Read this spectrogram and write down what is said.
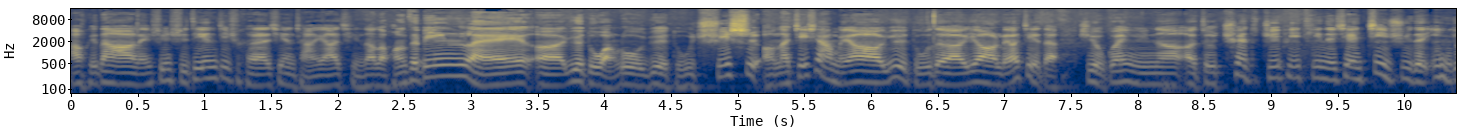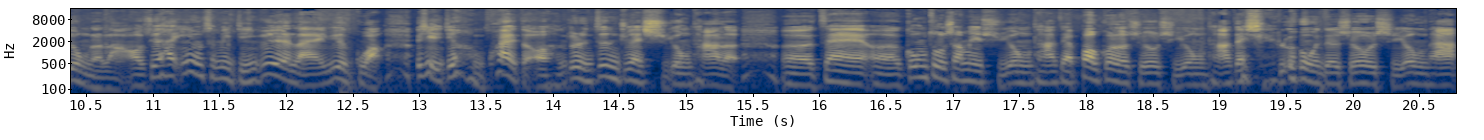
好，回到连线时间，继续和现场邀请到了黄泽斌来呃阅读网络阅读趋势哦。那接下来我们要阅读的、要了解的是有关于呢呃这个 Chat GPT 呢现在继续的应用了啦哦，所以它应用层面已经越来越广，而且已经很快的哦，很多人真的就在使用它了。呃，在呃工作上面使用它，在报告的时候使用它，在写论文的时候使用它，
